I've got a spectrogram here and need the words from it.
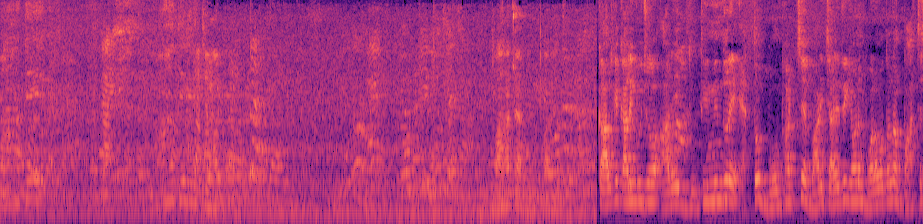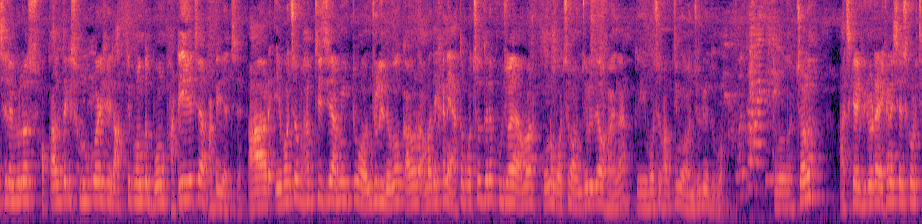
বাঁ হাতে বাঁ হাতে কালকে কালী পুজো, আর এই দু তিন দিন ধরে এত বোম ফাটছে, বাড়ির চারিদিকে মানে বলার মতো না, বাচ্চা ছেলেগুলো সকাল থেকে শুরু করে সেই রাত্রি পর্যন্ত বোম ফাটিয়ে যাচ্ছে আর ফাটিয়ে যাচ্ছে। আর এবছর ভাবছি যে আমি একটু অঞ্জলি দেবো, কারণ আমাদের এখানে এত বছর ধরে পুজো হয়, আমার কোনো বছর অঞ্জলি দেওয়া হয় না, তো এবছর ভাবছি আমি অঞ্জলিও দেবো। তো চলো, আজকের ভিডিওটা এখানে শেষ করছি।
